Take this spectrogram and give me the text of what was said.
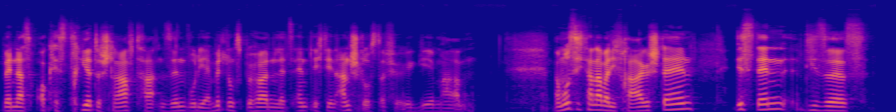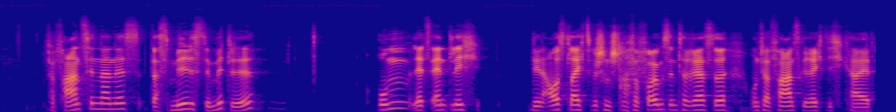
wenn das orchestrierte Straftaten sind, wo die Ermittlungsbehörden letztendlich den Anschluss dafür gegeben haben. Man muss sich dann aber die Frage stellen, ist denn dieses Verfahrenshindernis das mildeste Mittel, um letztendlich den Ausgleich zwischen Strafverfolgungsinteresse und Verfahrensgerechtigkeit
